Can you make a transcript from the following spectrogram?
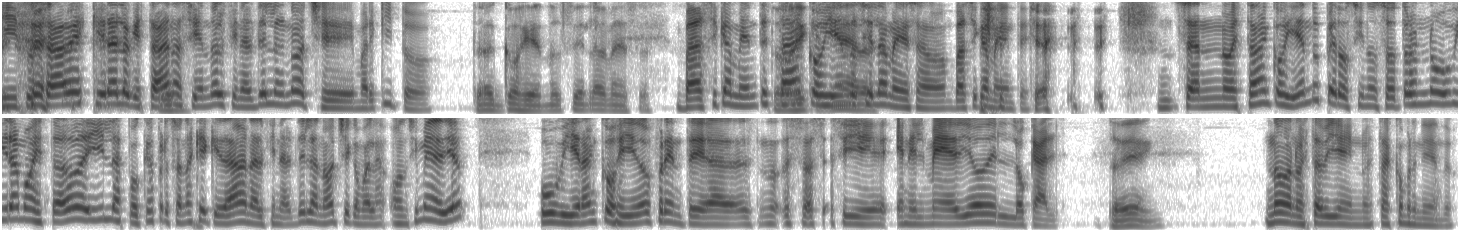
Y tú sabes qué era lo que estaban haciendo al final de la noche, Marquito. Estaban cogiéndose en la mesa. Básicamente estaban cogiéndose en la mesa, básicamente. o sea, no estaban cogiendo, pero si nosotros no hubiéramos estado ahí, las pocas personas que quedaban al final de la noche, como a las once y media, hubieran cogido frente a, sí, en el medio del local. Está bien. No, no está bien, no estás comprendiendo.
